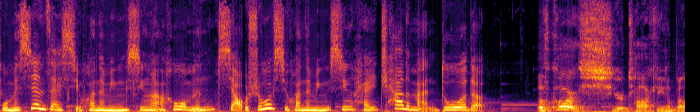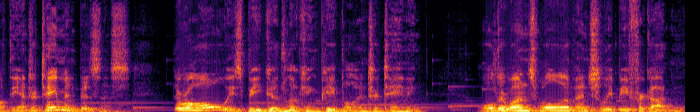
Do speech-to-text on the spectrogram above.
我们现在喜欢的明星啊，和我们小时候喜欢的明星还差的蛮多的。Of course, you're talking about the entertainment business. There will always be good looking people entertaining. Older ones will eventually be forgotten.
